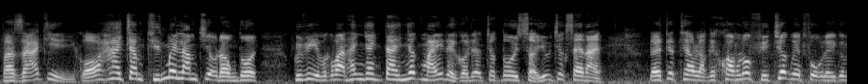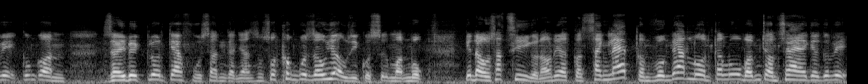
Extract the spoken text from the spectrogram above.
và giá chỉ có 295 triệu đồng thôi. Quý vị và các bạn hãy nhanh tay nhấc máy để gọi điện cho tôi sở hữu chiếc xe này. Đây, tiếp theo là cái khoang lốp phía trước bên phụ đây, quý vị. Cũng còn dày bịch luôn, keo phủ sân cả nhà sản xuất Không có dấu hiệu gì của sự mòn mục. Cái đầu sắt xi của nó đây còn xanh lét, còn vuông đét luôn, Các lỗ bấm tròn xe kìa quý vị.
